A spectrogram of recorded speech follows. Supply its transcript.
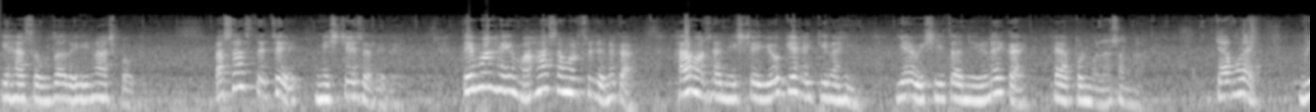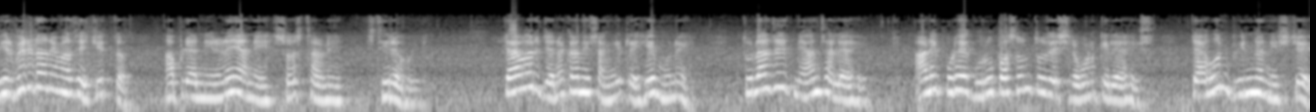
की हा संसारही नाश पावतो. असाच त्याचे निश्चय झालेले तेव्हा हे महासमर्थ जनका हा माझा निश्चय योग्य आहे की नाही? याविषयीचा निर्णय काय? हे आपण मला सांगा. त्यामुळे भिरभिरणारे माझे चित्त आपल्या निर्णयाने स्वस्थ आणि स्थिर होईल. त्यावर जनकाने सांगितले हे मुने तुला जे ज्ञान झाले आहे आणि पुढे गुरुपासून तू जे श्रवण केले आहेस त्याहून भिन्न निश्चय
